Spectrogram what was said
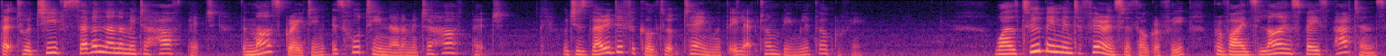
that to achieve 7 nanometer half pitch, the mask grating is 14 nanometer half pitch, which is very difficult to obtain with electron beam lithography. While two-beam interference lithography provides line space patterns,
